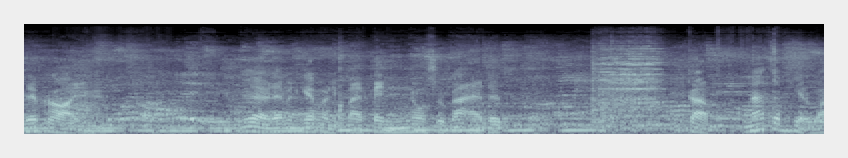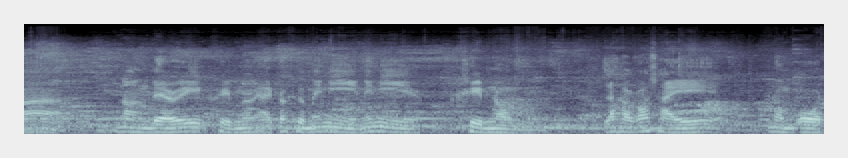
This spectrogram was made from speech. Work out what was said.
เรียบร้อยนะฮะนี่เลยได้เป็นแก้วแบบนี้ไปเป็น no sugar added กับน่าจะเขียนว่า non dairy cream milk add ก็คือไม่มีไม่มีครีมนม แล้วเขาก็ใช้ นมโอ๊ต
